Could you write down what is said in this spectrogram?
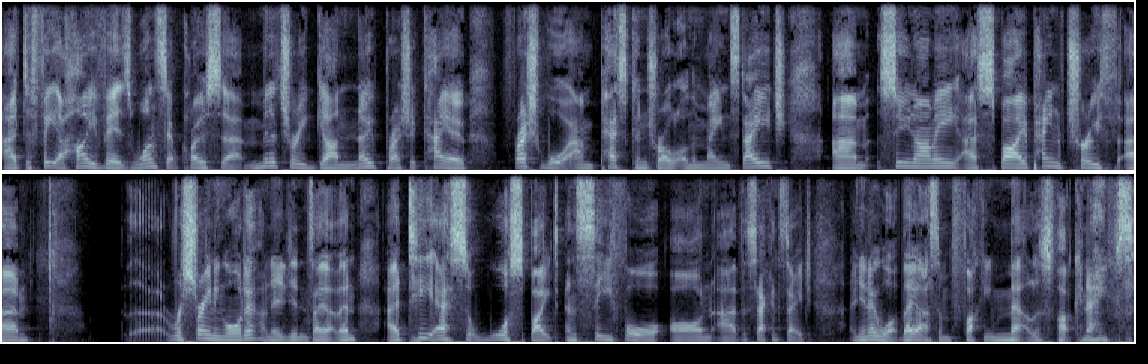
Uh, Defeater, High Vis, One Step Closer, Militarie Gun, No Pressure, KO, Freshwater, and Pest Control on the main stage. Um, Tsunami, Spy, Pain of Truth. Um, restraining order. I know you didn't say that then. Uh, TS Warspite and C4 on uh, the second stage. And you know what? They are some fucking metal as fuck names.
